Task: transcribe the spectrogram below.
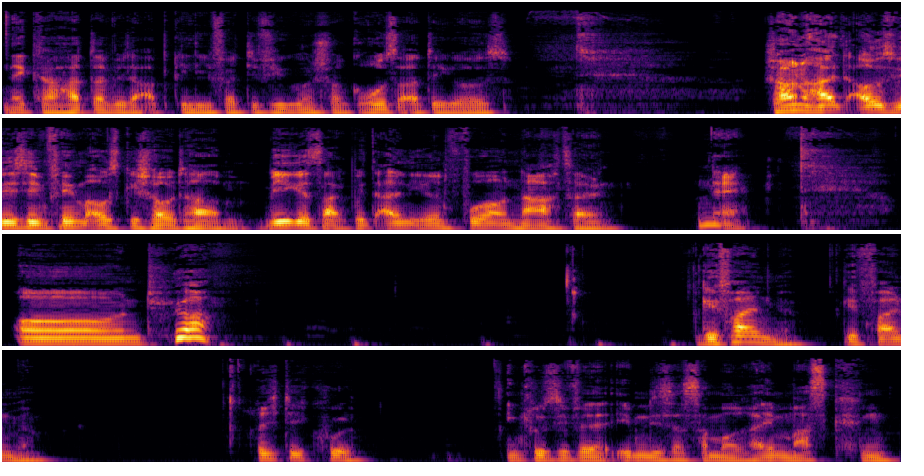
Necker hat da wieder abgeliefert. Die Figuren schauen großartig aus. Schauen halt aus, wie sie im Film ausgeschaut haben. Wie gesagt, mit allen ihren Vor- und Nachteilen. Nee. Und ja. Gefallen mir. Gefallen mir. Richtig cool. Inklusive eben dieser Samurai-Masken,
